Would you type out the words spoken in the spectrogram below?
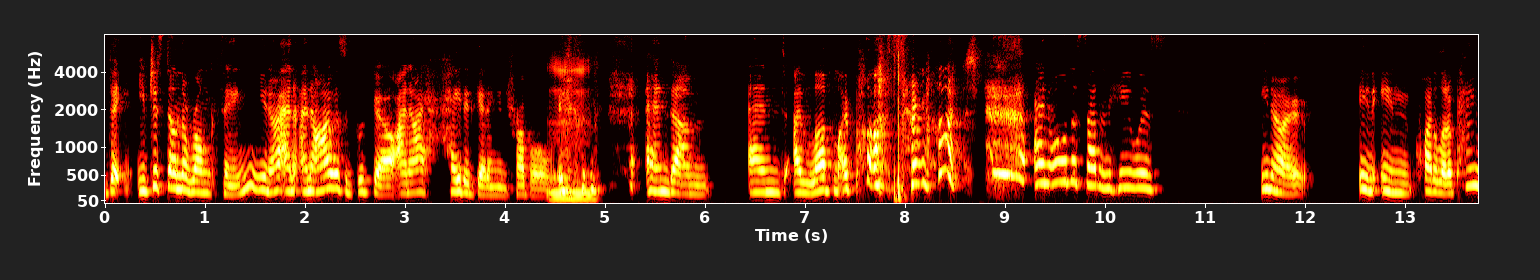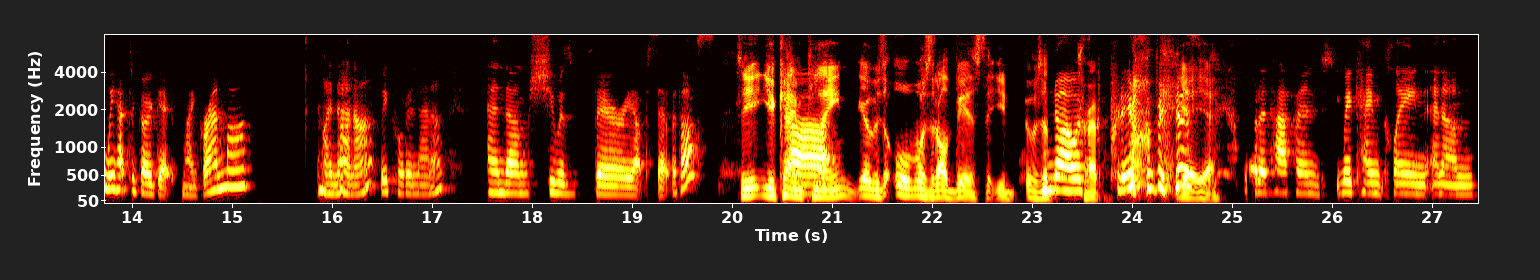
that you've just done the wrong thing you know? And, and i was a good girl and i hated getting in trouble. Mm. and um and i loved my past so much. And all of a sudden he was you know in in quite a lot of pain. We had to go get my grandma my nana we called her nana and um, she was very upset with us. So you, you came uh, clean. It was, or was it obvious that you? It was a no. It was pretty obvious. Yeah, yeah. What had happened? We came clean, and um,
